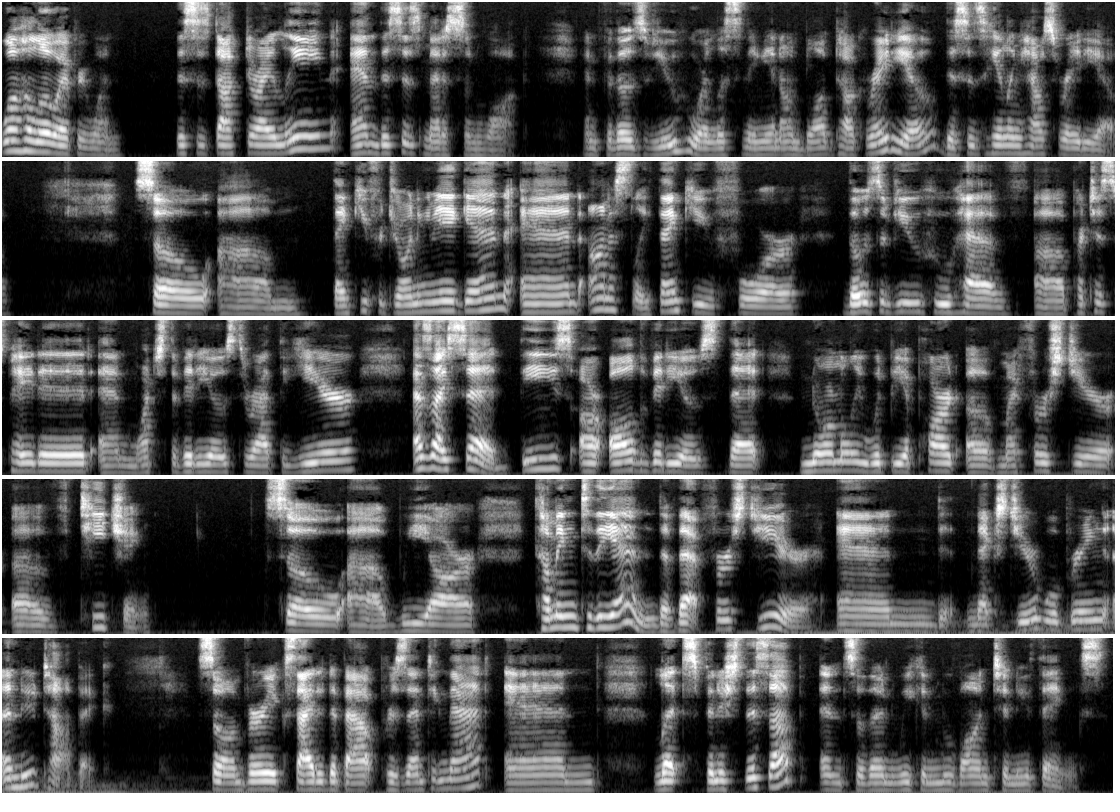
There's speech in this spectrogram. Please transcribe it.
Well, hello, everyone. This is Dr. Ayleen, and this is Medicine Walk. And for those of you who are listening in on Blog Talk Radio, this is Healing House Radio. So, um, thank you for joining me again. And honestly, thank you for those of you who have uh, participated and watched the videos throughout the year. As I said, these are all the videos that normally would be a part of my first year of teaching. So uh, we are coming to the end of that first year, and next year we'll bring a new topic. So I'm very excited about presenting that, and let's finish this up, and so then we can move on to new things.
